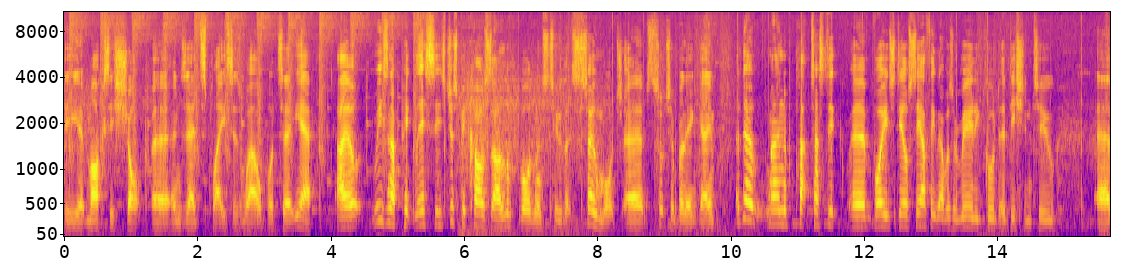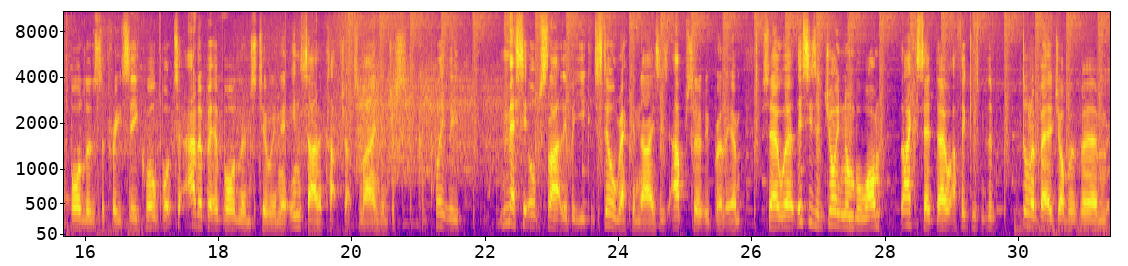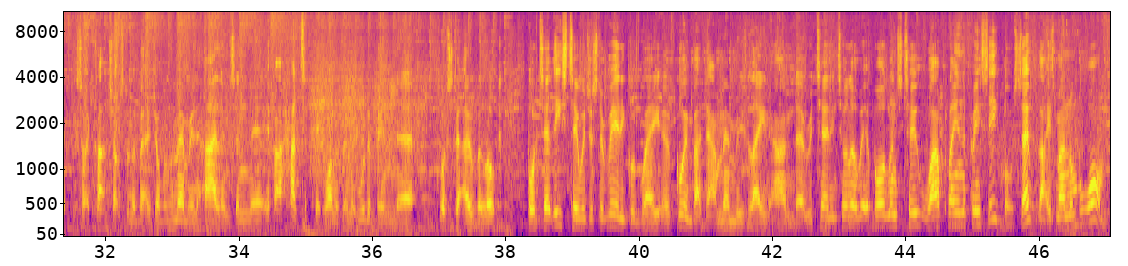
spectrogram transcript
the uh, Marcus's shop uh, and Zed's place as well. But uh, yeah, I, reason I picked this is just because I love Borderlands 2 that's so much, uh, such a brilliant game. I don't mind the Claptastic uh, Voyage DLC. I think that was a really good addition to uh, Borderlands the pre-sequel, but to add a bit of Borderlands 2 in it inside of Claptrap's mind and just completely mess it up slightly, but you can still recognise is absolutely brilliant. So uh, this is a joint number one. Like I said though, I think he's done a better job of, um, sorry, Claptrap's done a better job of remembering the Highlands, and uh, if I had to pick one of them, it would have been uh, Cluster Overlook. But uh, these two were just a really good way of going back down memories lane and uh, returning to a little bit of Borderlands 2 while playing the pre-sequel. So that is my number one.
